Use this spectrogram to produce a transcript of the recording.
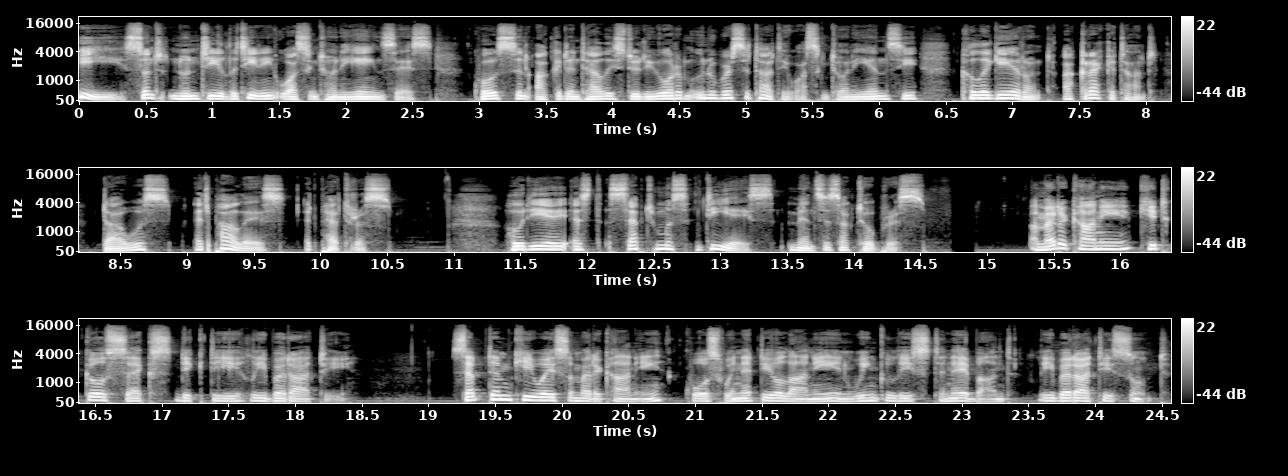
Hi sunt nunti Latini Washingtonienses, quos in accidentali studiorum universitate Washingtoniensi collegerunt, accrecitant Davus et Pales et Petrus. Hodie est septimus dies mensis Octobris. Americani citgo sex dicti liberati. Septem cives Americani, quos venetiolani in vinculis tenebant, liberati sunt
